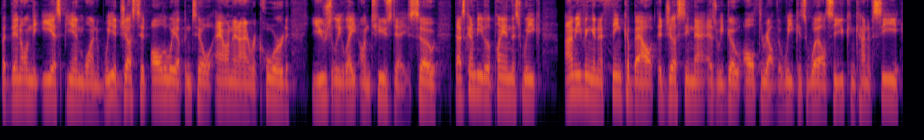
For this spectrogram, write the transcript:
But then on the ESPN one, we adjust it all the way up until Alan and I record, usually late on Tuesdays. So that's going to be the plan this week. I'm even going to think about adjusting that as we go all throughout the week as well. So you can kind of see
